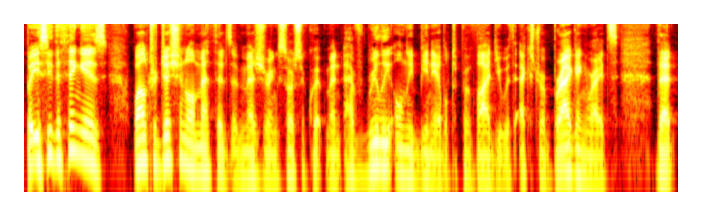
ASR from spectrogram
But you see, the thing is, while traditional methods of measuring source equipment have really only been able to provide you with extra bragging rights that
